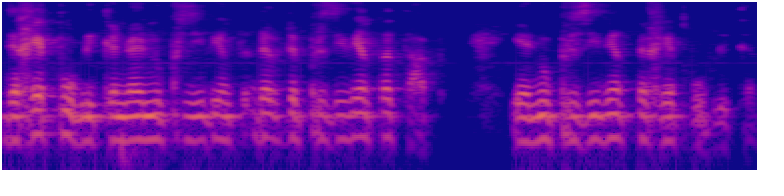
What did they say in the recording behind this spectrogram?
da República, não é no Presidente, da, da Presidente da TAP, é no Presidente da República.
